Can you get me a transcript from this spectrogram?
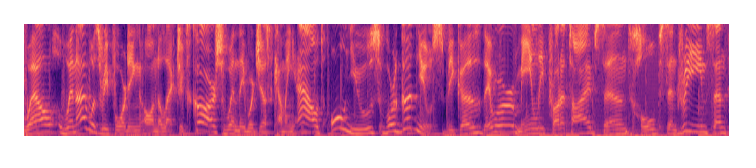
Well, when I was reporting on electric cars when they were just coming out, all news were good news because they were mainly prototypes and hopes and dreams, and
